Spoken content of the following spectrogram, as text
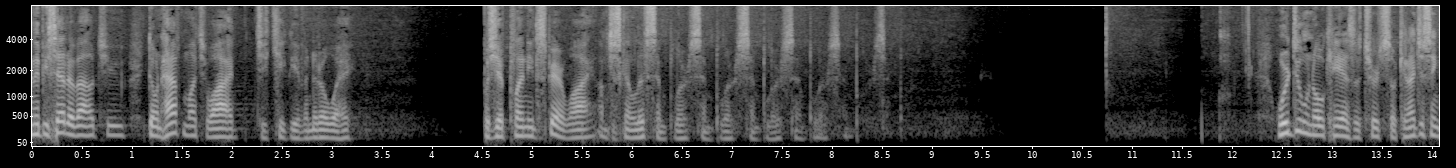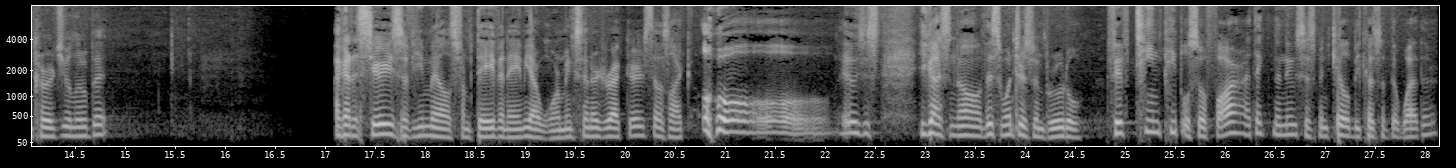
Can it be said about you? Don't have much. Why? You keep giving it away. But you have plenty to spare. Why? I'm just going to live simpler, simpler, simpler, simpler, simpler, simpler. We're doing okay as a church, so can I just encourage you a little bit? I got a series of emails from Dave and Amy, our warming center directors. I was like, oh, it was just, you guys know this winter's been brutal. 15 people so far, I think the news has been killed because of the weather.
